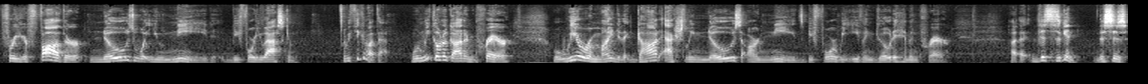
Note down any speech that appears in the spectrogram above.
For your Father knows what you need before you ask Him. Let me think about that. When we go to God in prayer, we are reminded that God actually knows our needs before we even go to Him in prayer. Uh, this is again, this is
